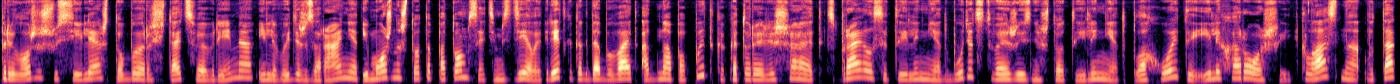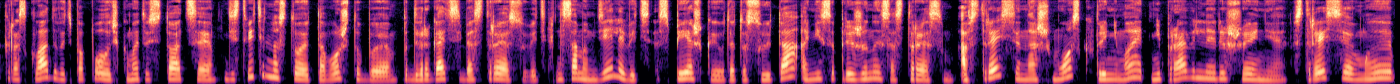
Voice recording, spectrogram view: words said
приложишь усилия, чтобы рассчитать свое время или выйдешь заранее, и можно что-то потом с этим сделать. Редко, когда бывает одна попытка, которая решает, справился ты или нет, будет в твоей жизни что-то или нет, плохой ты или хороший. Классно вот так раскладывать по полочкам. Эта ситуация действительно стоит того, чтобы подвергать себя стрессу. Ведь на самом деле ведь спешка и вот эта суета, они сопряжены со стрессом. А в стрессе наш мозг принимает неправильные решения. В стрессе мы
